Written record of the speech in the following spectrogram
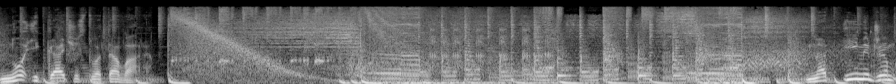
но и качество товара. товара. Над имиджем,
